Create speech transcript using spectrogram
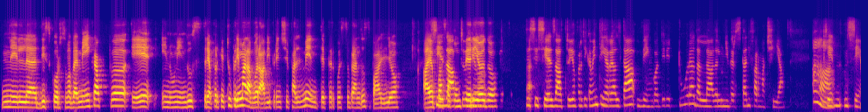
nel discorso, vabbè, make-up e in un'industria, perché tu prima lavoravi principalmente per questo brand, o sbaglio? Hai sì, passato esatto, un periodo... Io... Sì, sì, sì, esatto. Io praticamente in realtà vengo addirittura dalla, dall'università di farmacia. Ah. Che, sì,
